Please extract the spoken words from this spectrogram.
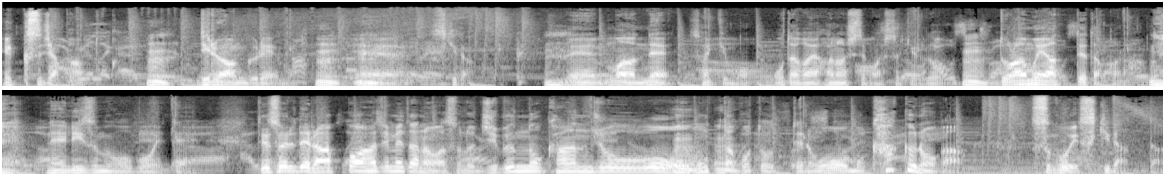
x ジャパンとか、ディル・アングレイも、えー好きだ。でまあねさっきもお互い話してましたけれど、ドラムやってたから、ね。リズムを覚えて。でそれでラップを始めたのはその自分の感情を思ったことってのをもう書くのがすごい好きだったっ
